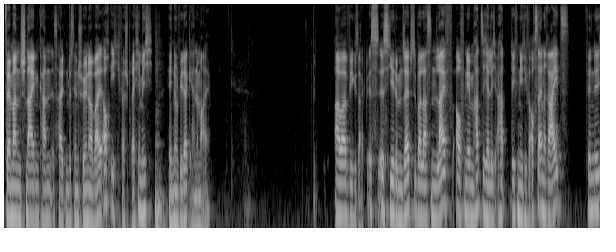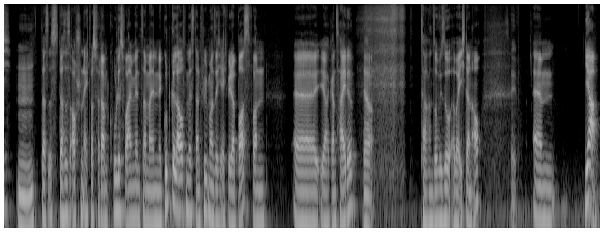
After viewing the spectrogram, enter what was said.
wenn man schneiden kann, ist halt ein bisschen schöner, weil auch ich verspreche mich hin und wieder gerne mal. Aber wie gesagt, es ist jedem selbst überlassen. Live aufnehmen hat sicherlich, hat definitiv auch seinen Reiz, finde ich. Mhm. Das ist, das ist auch schon echt was verdammt Cooles, vor allem wenn es dann mal gut gelaufen ist, dann fühlt man sich echt wieder Boss von äh, ja, ganz Heide. Ja. Taran sowieso, aber ich dann auch. Safe. Ähm, ja.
